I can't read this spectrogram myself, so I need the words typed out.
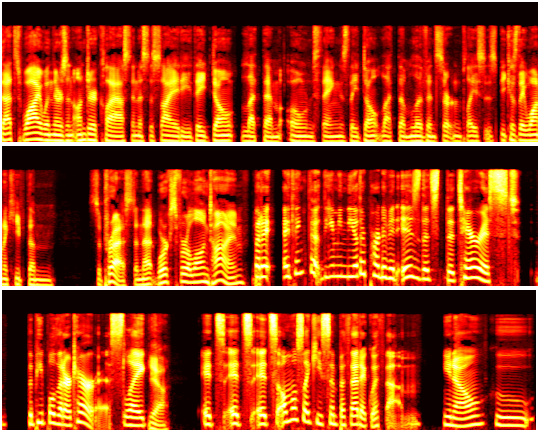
That's why when there's an underclass in a society, they don't let them own things. They don't let them live in certain places because they want to keep them suppressed, and that works for a long time. But I, I think that the I mean the other part of it is that's the terrorist the people that are terrorists. Like Yeah, it's it's it's almost like he's sympathetic with them, you know, who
